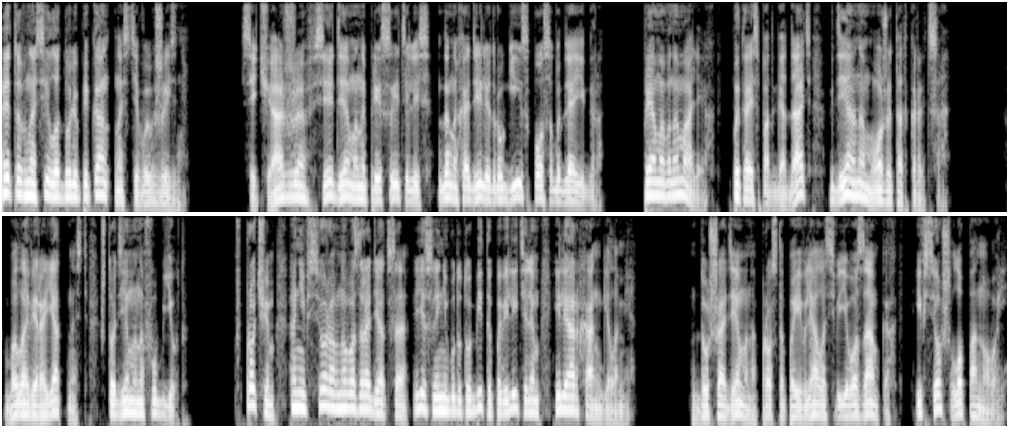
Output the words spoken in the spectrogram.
Это вносило долю пикантности в их жизнь. Сейчас же все демоны присытились, да находили другие способы для игр. Прямо в аномалиях, пытаясь подгадать, где она может открыться. Была вероятность, что демонов убьют, Впрочем, они все равно возродятся, если не будут убиты повелителем или архангелами. Душа демона просто появлялась в его замках, и все шло по новой.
